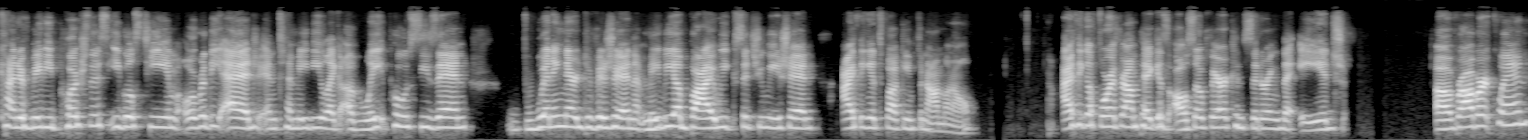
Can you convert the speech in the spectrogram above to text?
kind of maybe push this Eagles team over the edge into maybe like a late postseason, winning their division, maybe a bye week situation. I think it's fucking phenomenal. I think a fourth round pick is also fair considering the age of Robert Quinn.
